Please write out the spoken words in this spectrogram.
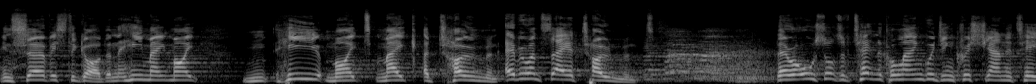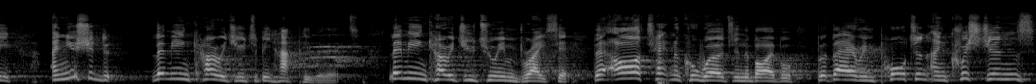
in service to God, and that he may, might, he might make atonement. Everyone say atonement. atonement. There are all sorts of technical language in Christianity, and you should let me encourage you to be happy with it. Let me encourage you to embrace it. There are technical words in the Bible, but they are important, and Christians,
